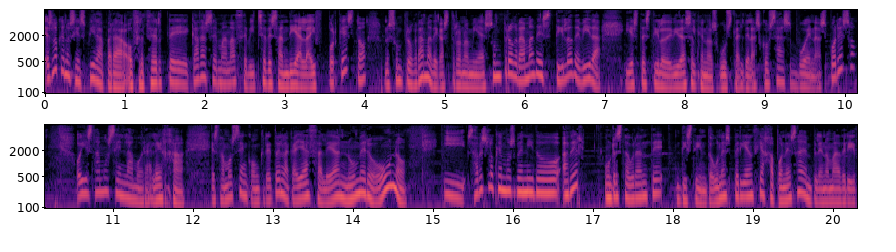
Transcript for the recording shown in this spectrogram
Es lo que nos inspira para ofrecerte cada semana ceviche de sandía Life, porque esto no es un programa de gastronomía, es un programa de estilo de vida. Y este estilo de vida es el que nos gusta, el de las cosas buenas. Por eso, hoy estamos en La Moraleja. Estamos en concreto en la calle Azalea número uno. ¿Y sabes lo que hemos venido a ver? Un restaurante distinto, una experiencia japonesa en pleno Madrid.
